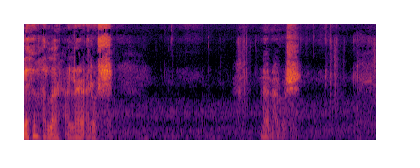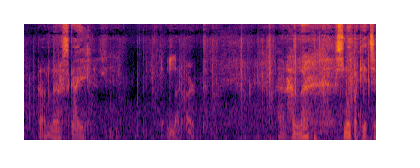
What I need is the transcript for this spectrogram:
দেখো আল্লাহ আল্লাহর আরস আল্লাহর আরস আল্লাহর স্কাই আল্লাহর আর্থ আর আল্লাহ স্নো পাঠিয়েছে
